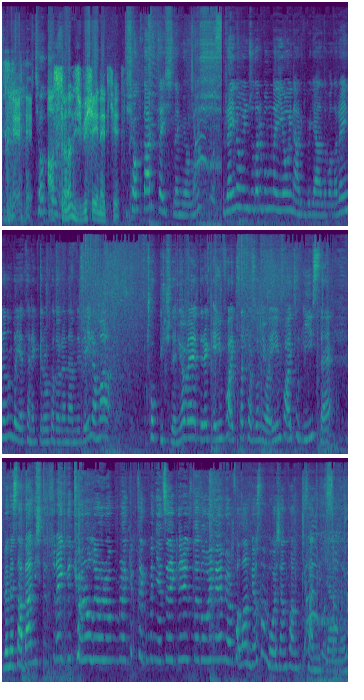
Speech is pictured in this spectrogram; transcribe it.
Çok Astra'nın hiçbir şeyine etki et. Shock Dart da işlemiyormuş. Reyna oyuncuları bununla iyi oynar gibi geldi bana. Reyna'nın da yetenekleri o kadar önemli değil ama çok güçleniyor ve direkt aim fight'la kazanıyor. Aim fight'ın iyiyse ve mesela ben işte sürekli kör oluyorum, rakip takımın yetenekleri üstüne de oynayamıyorum falan diyorsan bu ajan tam senlik yani.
